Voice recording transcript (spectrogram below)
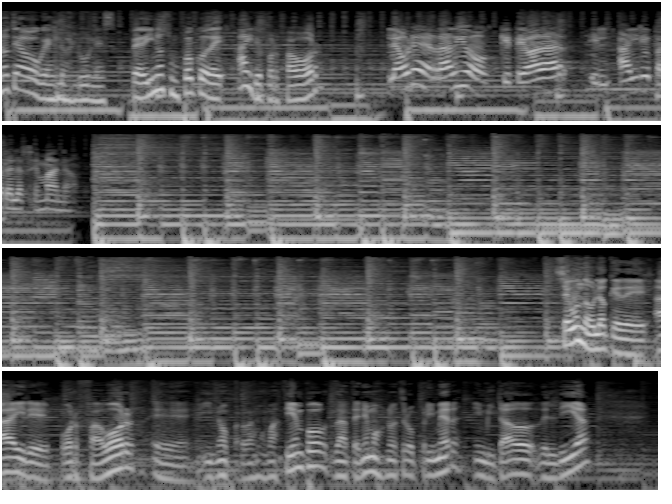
No te ahogues los lunes. Pedinos un poco de aire, por favor. La hora de radio que te va a dar el aire para la semana. Segundo bloque de aire, por favor, eh, y no perdamos más tiempo. Ya tenemos nuestro primer invitado del día.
